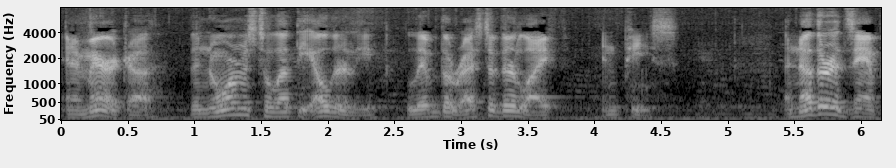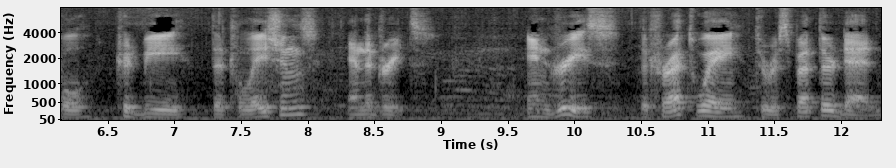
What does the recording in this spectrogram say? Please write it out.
in America, the norm is to let the elderly live the rest of their life in peace. Another example could be the Thracians and the Greeks. In Greece, the correct way to respect their dead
